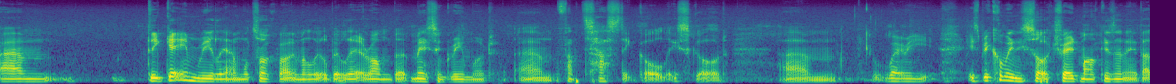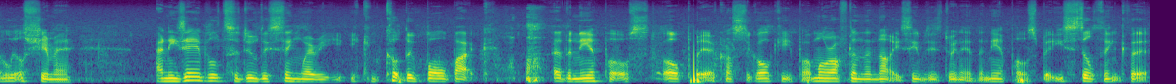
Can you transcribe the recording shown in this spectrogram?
Um, the game really, and we'll talk about him a little bit later on. But Mason Greenwood, um, fantastic goal that he scored, um, where he is becoming his sort of trademark, isn't it? That little shimmy and he's able to do this thing where he, he can cut the ball back at the near post or put it across the goalkeeper. More often than not, it seems he's doing it at the near post, but you still think that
